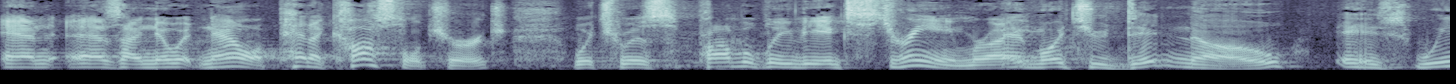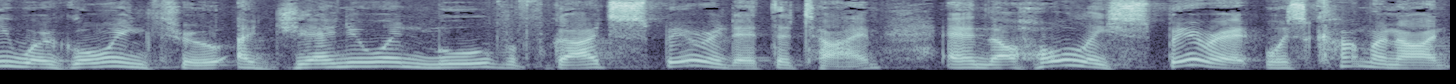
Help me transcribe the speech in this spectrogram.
and as I know it now, a Pentecostal church, which was probably the extreme, right? And what you didn't know is we were going through a genuine move of God's Spirit at the time, and the Holy Spirit was coming on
